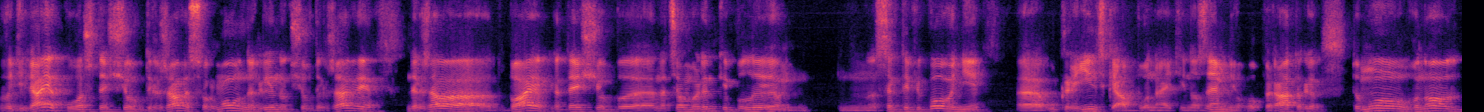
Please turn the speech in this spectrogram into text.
виділяє кошти, що в державі сформований ринок, що в державі держава дбає про те, щоб е, на цьому ринку були сертифіковані українські або навіть іноземні оператори. Тому воно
